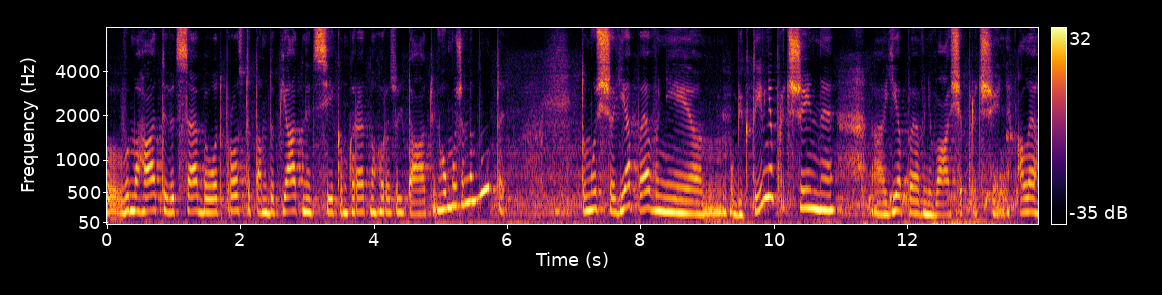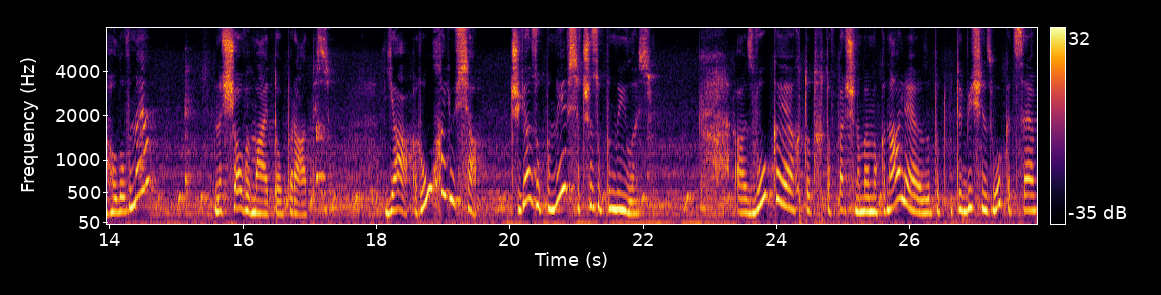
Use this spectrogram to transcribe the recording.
вимагати від себе от просто там до п'ятниці конкретного результату, його може не бути. Тому що є певні ем, об'єктивні причини, е, є певні ваші причини. Але головне, на що ви маєте опиратись? Я рухаюся, чи я зупинився, чи зупинилась? Звуки, хто, хто вперше на моєму каналі, потойбічні звуки це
